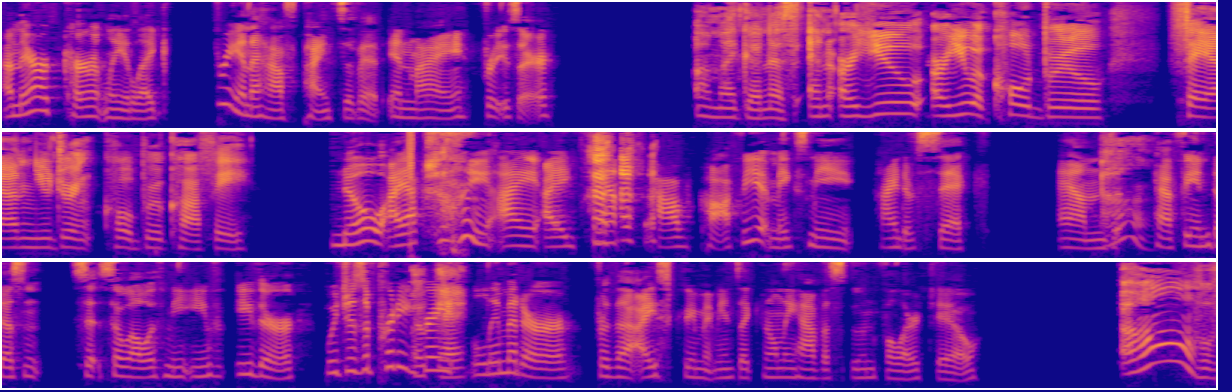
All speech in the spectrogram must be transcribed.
And there are currently like three and a half pints of it in my freezer. Oh my goodness. And are you are you a cold brew fan? You drink cold brew coffee? No, I actually I I can't have coffee. It makes me kind of sick. And oh. caffeine doesn't sit so well with me e- either, which is a pretty great okay. limiter for the ice cream. It means I can only have a spoonful or two. Oh,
